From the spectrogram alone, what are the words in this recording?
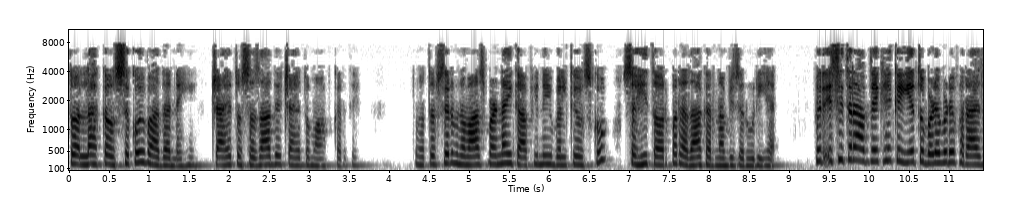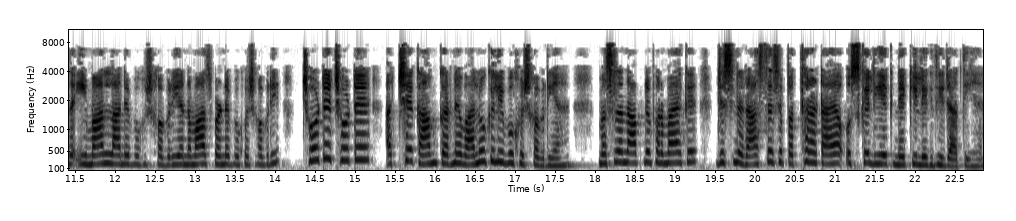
تو اللہ کا اس سے کوئی وعدہ نہیں، چاہے تو سزا دے، چاہے تو معاف کر دے۔ تو مطلب صرف نماز پڑھنا ہی کافی نہیں، بلکہ اس کو صحیح طور پر ادا کرنا بھی ضروری ہے۔ پھر اسی طرح آپ دیکھیں کہ یہ تو بڑے بڑے فرائض ہے ایمان لانے پہ خوشخبری ہے نماز پڑھنے پہ خوشخبری چھوٹے چھوٹے اچھے کام کرنے والوں کے لیے بھی خوشخبریاں ہیں۔ مثلاً آپ نے فرمایا کہ جس نے راستے سے پتھر ہٹایا، اس کے لیے ایک نیکی لکھ دی جاتی ہے۔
